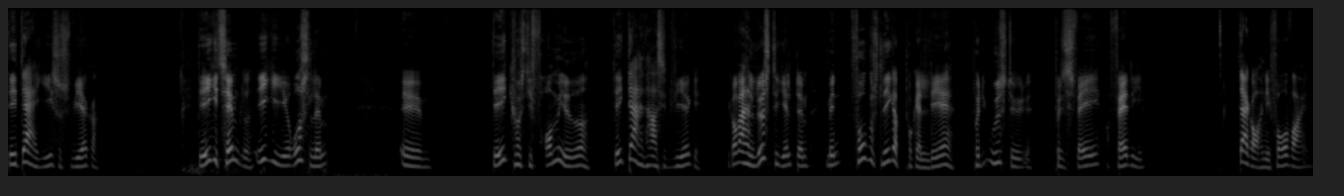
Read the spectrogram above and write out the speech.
Det er der, Jesus virker. Det er ikke i templet, ikke i Jerusalem. Øh, det er ikke hos de fromme jøder. Det er ikke der, han har sit virke. Det kan godt være, at han har lyst til at hjælpe dem, men fokus ligger på Galilea, på de udstødte, på de svage og fattige. Der går han i forvejen.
